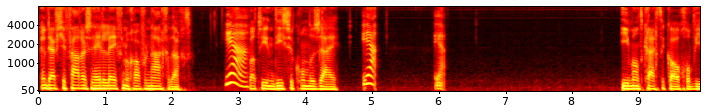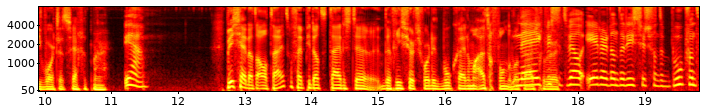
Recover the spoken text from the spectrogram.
En daar heeft je vader zijn hele leven nog over nagedacht. Ja. Wat hij in die seconde zei. Ja. Ja. Iemand krijgt de kogel, wie wordt het, zeg het maar. Ja. Wist jij dat altijd? Of heb je dat tijdens de, de research voor dit boek helemaal uitgevonden? Wat nee, ik gebeurt? wist het wel eerder dan de research van het boek. Want.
